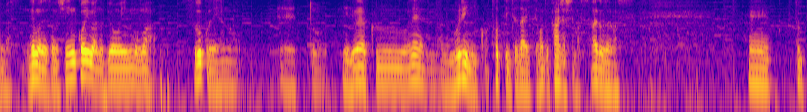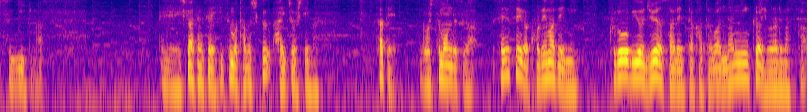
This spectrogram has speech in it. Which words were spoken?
いきます。でもねその新小岩の病院もまあすごくねあのえー、っと、ね、予約をねあの無理にこう取っていただいて本当感謝してます。ありがとうございます。えー、っと次いきます、えー、石川先生いつも楽しく拝聴しています。さてご質問ですが先生がこれまでに黒帯を授与された方は何人くらいおられますか？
